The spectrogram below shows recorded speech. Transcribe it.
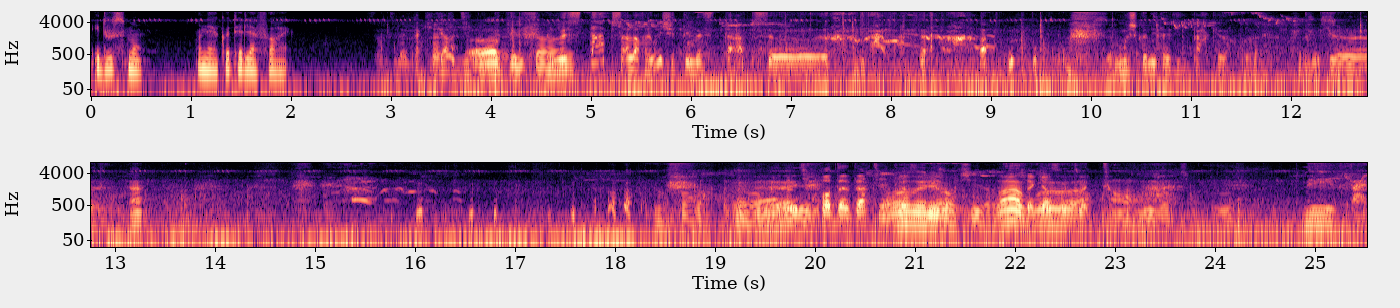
et doucement, on est à côté de la forêt. Oh putain. Le Staps, alors oui, j'étais le Staps. Euh. Moi, je connais ta vie par cœur. Quoi. Donc, euh, hein L'enfant là. Ah non, mais tu prends ta tartine. Oh, mais il est gentil là. Ah, Chacun son tour. Attends. Il est gentil. Mais vas-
